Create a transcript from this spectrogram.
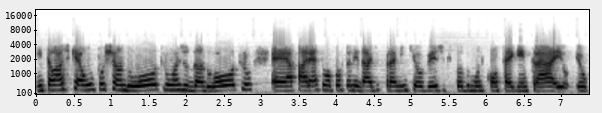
Então, acho que é um puxando o outro, um ajudando o outro. É, aparece uma oportunidade para mim que eu vejo que todo mundo consegue entrar, eu, eu,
